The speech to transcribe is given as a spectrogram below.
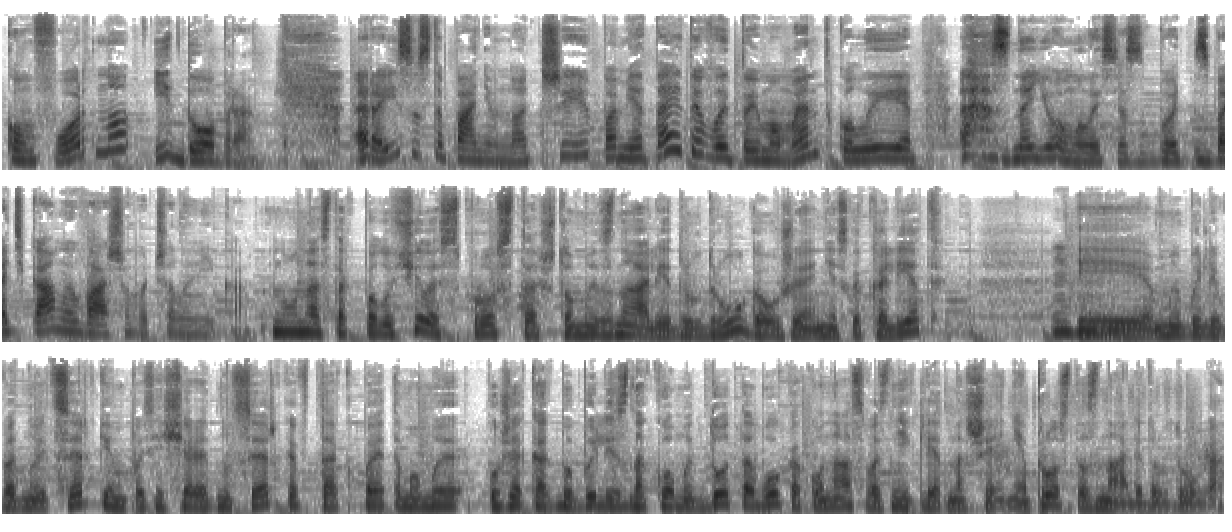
комфортно і добре. Раїса Степанівна, чи пам'ятаєте ви той момент, коли знайомилися з батьками вашого чоловіка? Ну, у нас так получилось просто, что мы знали друг друга уже несколько лет. Угу. И мы были в одной церкви, мы посещали одну церковь, так поэтому мы уже как бы были знакомы до того, как у нас возникли отношения. Просто знали друг друга.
